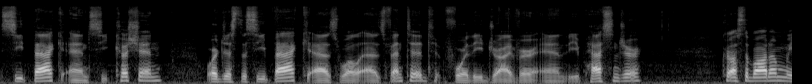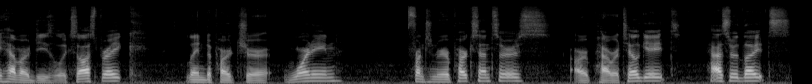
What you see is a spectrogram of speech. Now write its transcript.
seat back and seat cushion, or just the seat back as well as vented for the driver and the passenger. Across the bottom, we have our diesel exhaust brake, lane departure warning, front and rear park sensors, our power tailgate, hazard lights,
